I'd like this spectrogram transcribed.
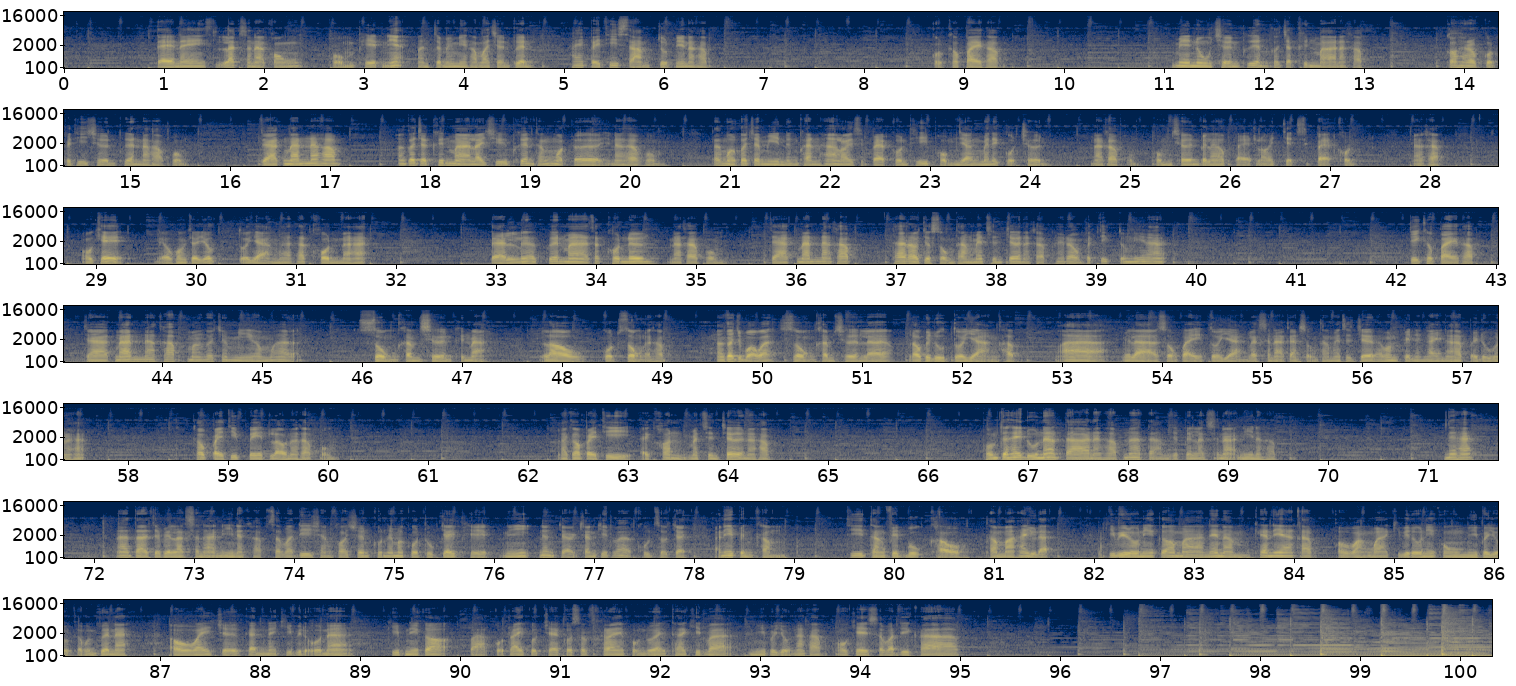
แต่ในลักษณะของผมเพจเนี้ยมันจะไม่มีคำว่าเชิญเพื่อน ให้ไปที่ 3 จุดนี้นะครับ กดเข้าไปครับ เมนูเชิญเพื่อนก็จะขึ้นมานะครับ ก็ให้เรากดไปที่เชิญเพื่อนนะครับผม จากนั้นนะครับ มันก็จะขึ้นมารายชื่อเพื่อนทั้งหมดเลยนะครับผม ทั้งหมดก็จะมี 1,518 คนที่ผมยังไม่ได้กดเชิญนะครับผม ผมเชิญไปแล้ว 878 คนนะครับ โอเค เดี๋ยวผมจะยกตัวอย่างมาสักคนนะฮะ แต่เลือกเพื่อนมาสักคนหนึ่งนะครับผม จากนั้นนะครับ ถ้าเราจะส่งทาง Messenger นะครับ ให้เราไปติ๊กตรงนี้นะ ติ๊กเข้าไปครับ จากนั้นนะครับมันก็จะมีคำว่าส่งคำเชิญขึ้นมา เรากดส่งนะครับ มันก็จะบอกว่าส่งคำเชิญแล้ว เราไปดูตัวอย่างครับว่าเวลาส่งไปตัวอย่างลักษณะการส่งทาง Messenger แล้วมันเป็นยังไงนะครับ ไปดูนะฮะ เข้าไปที่เฟซเรานะครับผม แล้วก็ไปที่ไอคอน Messenger นะครับ ผมจะให้ดูหน้าตานะครับ หน้าตามนจะเป็นลักษณะนี้นะครับ เนี่ยฮะ หน้าตาจะเป็นลักษณะนี้นะครับ สวัสดีฉันขอเชิญคุณให้มากดถูกใจเพจนี้ เนื่องจากฉันคิดว่าคุณสนใจ อันนี้เป็นคำที่ทาง Facebook เขาทำมาให้อยู่แล้วคลิปวิดีโอนี้ก็มาแนะนำแค่นี้ครับ ก็หวังว่าคลิปวิดีโอนี้คงมีประโยชน์กับเพื่อนๆนะ เอาไว้เจอกันในคลิปวิดีโอหน้า คลิปนี้ก็ฝากกดไลค์ กดแชร์ กด subscribe ให้ผมด้วย ถ้าคิดว่ามีประโยชน์นะครับ โอเค สวัสดีครับ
